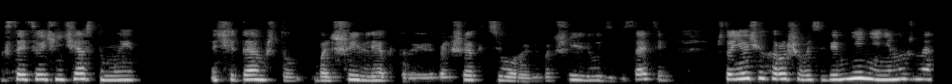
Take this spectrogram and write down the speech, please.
Кстати, очень часто мы считаем, что большие лекторы, или большие актеры, или большие люди, писатели, что они очень хорошего себе мнения, не нужно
